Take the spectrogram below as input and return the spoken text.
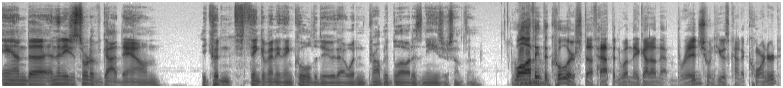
and uh, and then he just sort of got down. He couldn't think of anything cool to do that wouldn't probably blow out his knees or something. Well, I think the cooler stuff happened when they got on that bridge when he was kind of cornered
